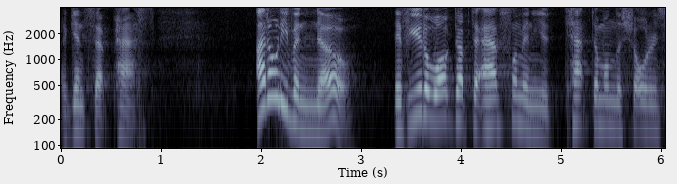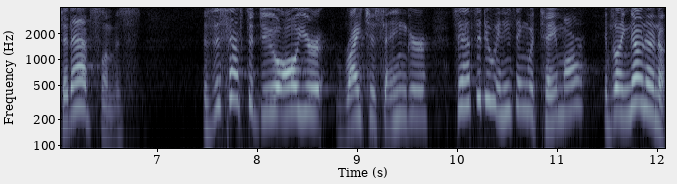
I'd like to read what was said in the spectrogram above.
against that past. I don't even know if you'd have walked up to Absalom and you tapped him on the shoulder and said, Absalom, is, does this have to do all your righteous anger? Does it have to do anything with Tamar? He'd be like, no, no, no.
